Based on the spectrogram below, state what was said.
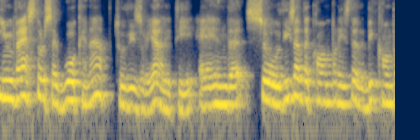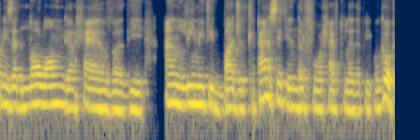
investors have woken up to this reality. And uh, so these are the companies, the big companies that no longer have uh, the unlimited budget capacity and therefore have to let the people go.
